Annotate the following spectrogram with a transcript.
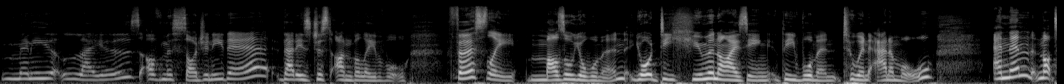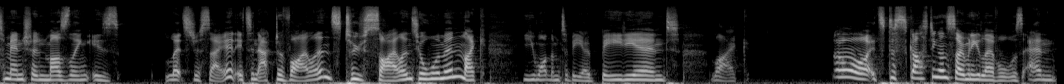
many layers of misogyny there that is just unbelievable. Firstly, muzzle your woman. You're dehumanizing the woman to an animal. And then, not to mention, muzzling is, let's just say it, it's an act of violence to silence your woman. Like, you want them to be obedient. Like, oh, it's disgusting on so many levels. And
